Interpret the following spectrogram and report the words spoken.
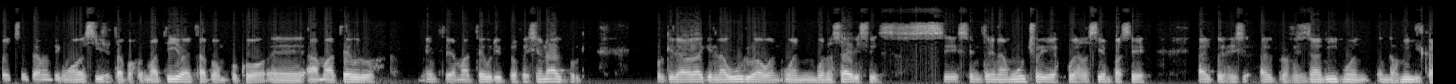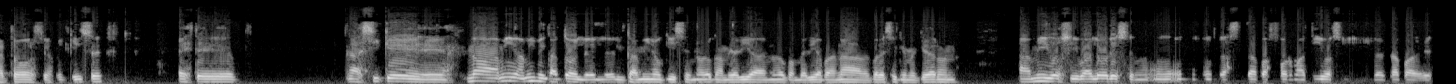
fue exactamente como decís, etapa formativa, etapa un poco eh, amateur, entre amateur y profesional, porque porque la verdad que en la urba o en, Buenos Aires se, se, entrena mucho y después recién pasé al, al profesionalismo en, 2014, 2015. Este, así que no, a mí a mí me encantó el, camino que hice, no lo cambiaría, no lo cambiaría para nada. Me parece que me quedaron amigos y valores en, las etapas formativas y la etapa de,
